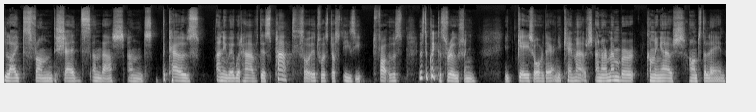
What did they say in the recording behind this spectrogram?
lights from the sheds and that. And the cows, anyway, would have this path. So it was just easy to follow. It was, it was the quickest route. And you'd gate over there and you came out. And I remember coming out onto the lane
